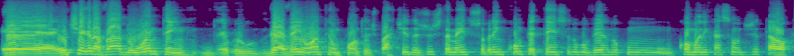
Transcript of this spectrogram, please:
É, eu tinha gravado ontem, eu gravei ontem um ponto de partida justamente sobre a incompetência do governo com comunicação digital.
